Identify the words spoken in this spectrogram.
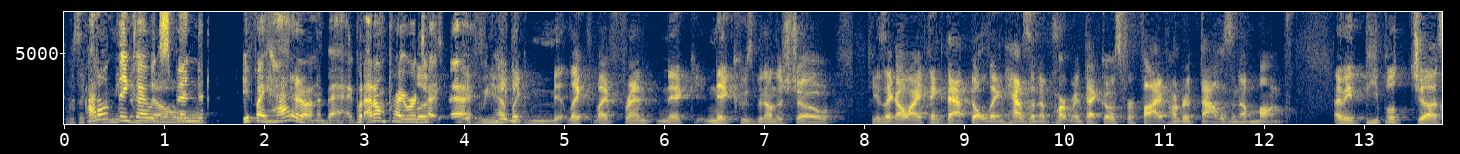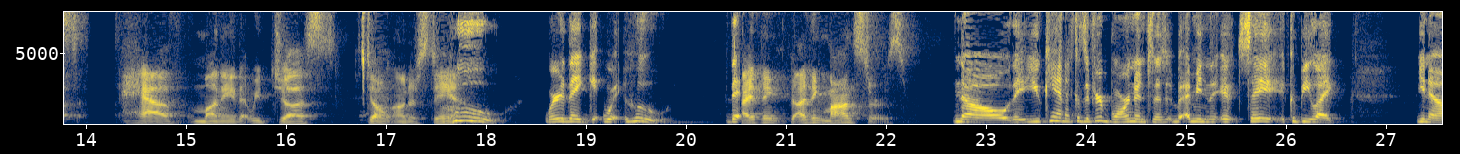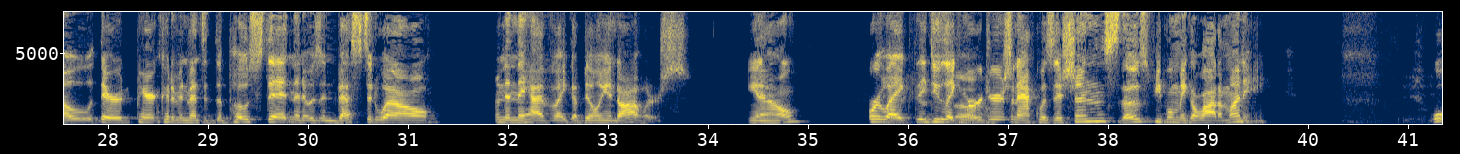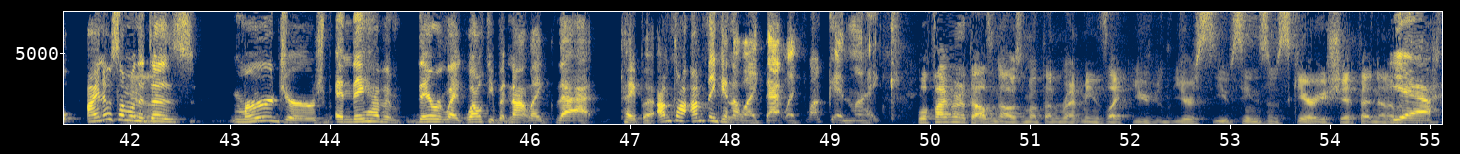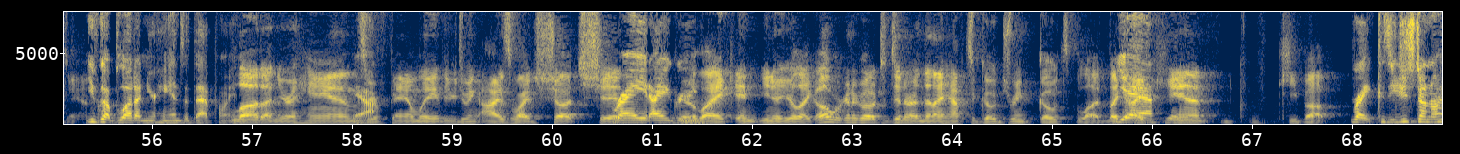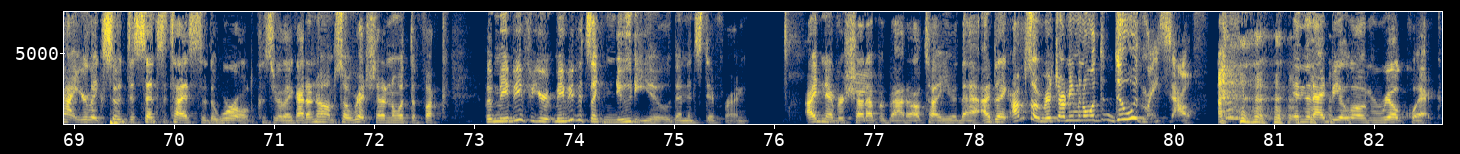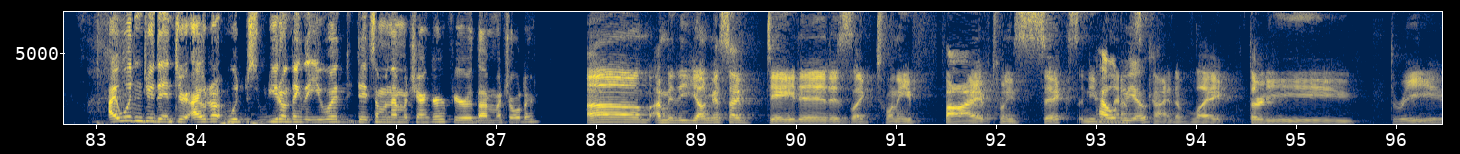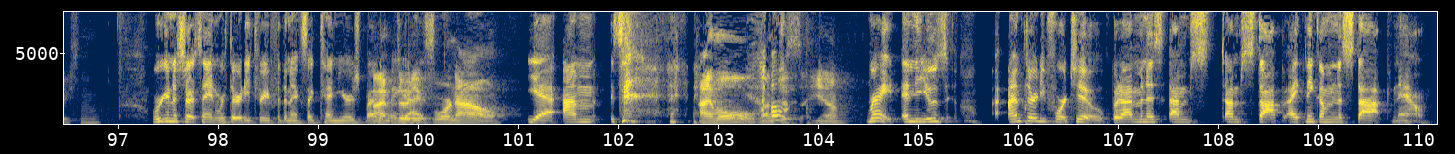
I was like, I don't think I would know." spend it if I had it on a bag but I don't prioritize Look, bags if we had like like my friend Nick Nick who's been on the show, he's like, "Oh, I think that building has an apartment that goes for five hundred thousand a month." I mean, people just have money that we just don't understand. who where they get wh- who they, I think I think monsters. No, they you can't because if you're born into, I mean, it, say it could be like, you know, their parent could have invented the post-it and then it was invested well, and then they have like a billion dollars, you know, or like they do like mergers and acquisitions. Those people make a lot of money. Well, I know someone that does mergers and they have a they're like wealthy, but not like that type of. I'm ta- I'm thinking of like that, like fucking like. Well, five hundred thousand dollars a month on rent means like you you're you've seen some scary shit that none of us Yeah, understand. you've got blood on your hands at that point. blood on your hands, Yeah. your family. You're doing eyes wide shut shit. Right, I agree. You're like, and you know, you're like, oh, we're gonna go out to dinner, and then I have to go drink goat's blood. Like, Yeah. I can't keep up. Right, because you just don't know how you're like so desensitized to the world because you're like, I don't know, I'm so rich, I don't know what the fuck. But maybe if you're maybe if it's like new to you, then it's different. I'd never shut up about it. I'll tell you that. I'd be like, I'm so rich, I don't even know what to do with myself, and then I'd be alone real quick. I wouldn't do the inter. I would. Would you don't think that you would date someone that much younger if you're that much older? Um, I mean, the youngest I've dated is like 25, 26, and even How old were that's you? kind of like 33 or something. We're gonna start saying we're 33 for the next like 10 years. By the I'm way, 34 guys. now. Yeah, I'm. I'm old. I'm Oh. just, you know. Right, and it was. I'm 34 too, but I'm gonna. I'm. I'm stop. I think I'm gonna stop now.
